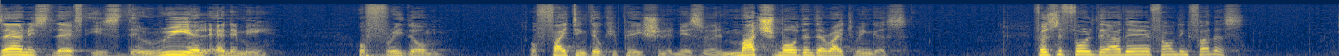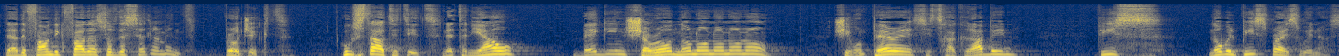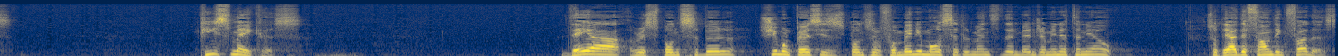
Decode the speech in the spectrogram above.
Zionist left is the real enemy of freedom, of fighting the occupation in Israel, much more than the right wingers. First of all, they are the founding fathers. They are the founding fathers of the settlement project. Who started it? Netanyahu? Begin? Sharon? No, no, no, no, no. Shimon Peres, Yitzhak Rabin, peace, Nobel Peace Prize winners, peacemakers. They are responsible, Shimon Peres is responsible for many more settlements than Benjamin Netanyahu. So they are the founding fathers.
